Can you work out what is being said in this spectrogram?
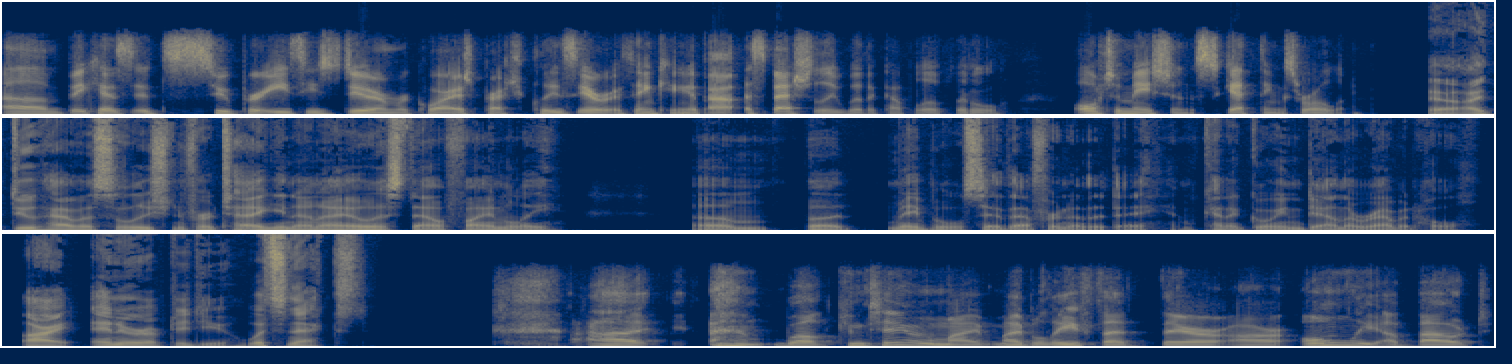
um, because it's super easy to do and requires practically zero thinking about especially with a couple of little automations to get things rolling yeah, I do have a solution for tagging on iOS now, finally. Um, but maybe we'll save that for another day. I'm kind of going down the rabbit hole. All right, interrupted you. What's next? Uh, well, continuing my my belief that there are only about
